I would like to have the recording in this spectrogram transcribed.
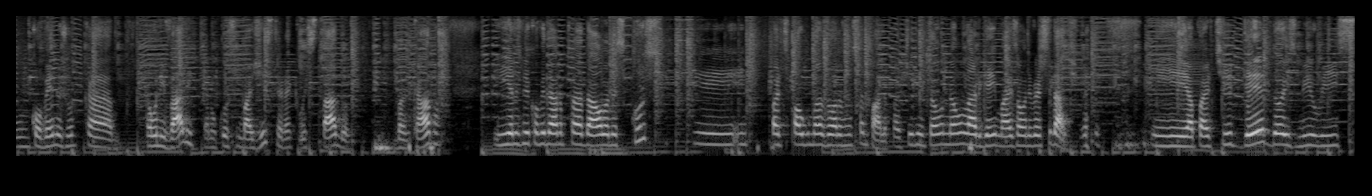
um convênio junto com a, com a Univale, que era um curso de né, que o Estado bancava e eles me convidaram para dar aula nesse curso e, e, participar algumas horas no Sampalho. A partir de então, não larguei mais a universidade. e a partir de 2006,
